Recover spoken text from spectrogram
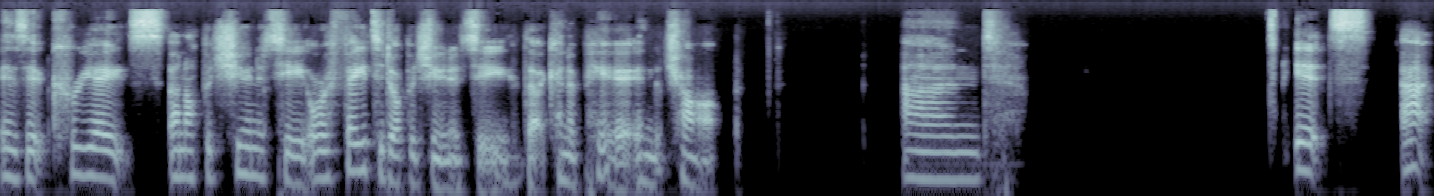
is it creates an opportunity or a fated opportunity that can appear in the chart. And it's at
